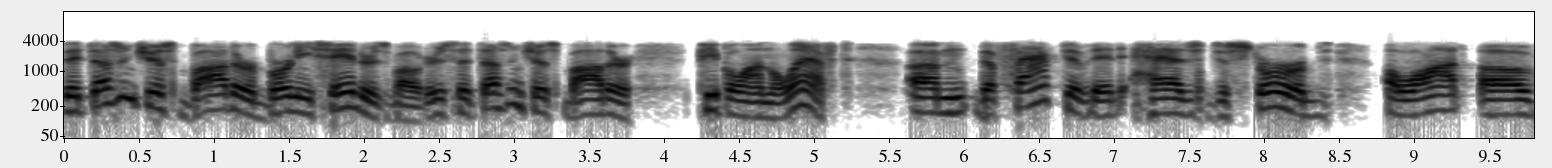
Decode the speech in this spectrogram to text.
that doesn't just bother Bernie Sanders voters, that doesn't just bother people on the left um, the fact of it has disturbed a lot of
